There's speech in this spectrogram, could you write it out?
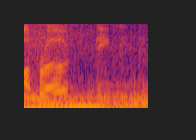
off-road, DC.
